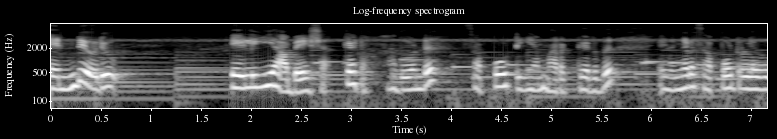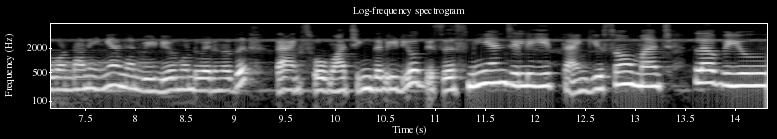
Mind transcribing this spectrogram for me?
എന്റെ ഒരു എളിയ അപേക്ഷ. കേട്ടോ? അതുകൊണ്ട് സപ്പോർട്ട് ചെയ്യാൻ മറക്കരുത്. നിങ്ങളുടെ സപ്പോർട്ടുള്ളത് കൊണ്ടാണ് ഇങ്ങനെ ഞാൻ വീഡിയോ കൊണ്ടുവരുന്നത്. Thanks for watching the video this is me and Jilly thank you so much love you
